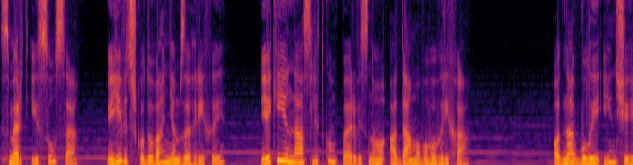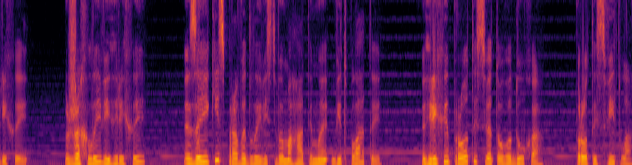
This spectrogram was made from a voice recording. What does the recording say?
Смерть Ісуса є відшкодуванням за гріхи, які є наслідком первісного Адамового гріха. Однак були й інші гріхи, жахливі гріхи, за які справедливість вимагатиме відплати, гріхи проти Святого Духа, проти світла.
